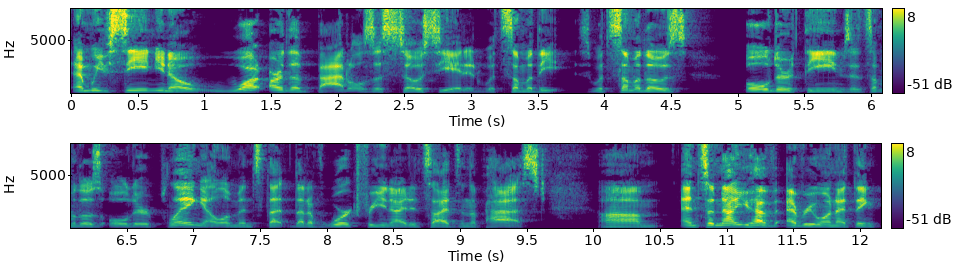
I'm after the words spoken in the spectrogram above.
and we've seen, you know, what are the battles associated with some of the with some of those older themes and some of those older playing elements that that have worked for United sides in the past. Um, and so now you have everyone, I think,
